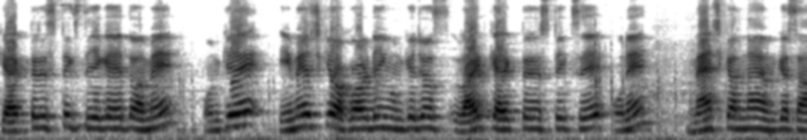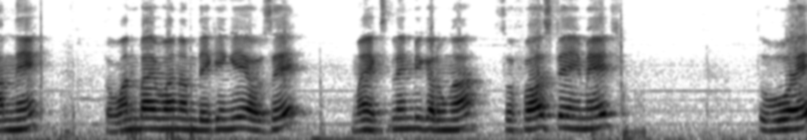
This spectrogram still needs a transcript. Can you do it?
कैरेक्टरिस्टिक्स दिए गए। तो हमें उनके इमेज के अकॉर्डिंग उनके जो राइट कैरेक्टरिस्टिक्स है, उन्हें मैच करना है उनके सामने तो वन बाय वन हम देखेंगे और उसे मैं एक्सप्लेन भी करूँगा। सो फ़र्स्ट है इमेज तो वो है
